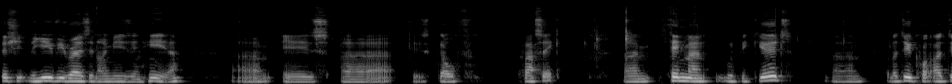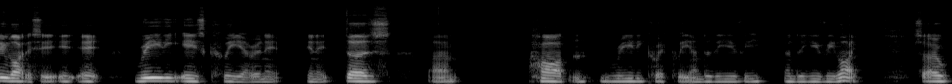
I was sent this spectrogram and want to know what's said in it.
this, the UV resin I'm using here um, is uh, is Gulff Classic um, Thin Man would be good, um, but I do quite I do like this. It, it, it, really is clear and it and it does um, harden really quickly under the UV under UV light. So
